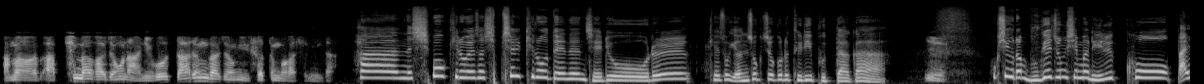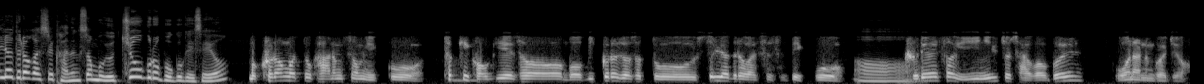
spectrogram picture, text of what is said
아마 앞치마 과정은 아니고 다른 과정이 있었던 것 같습니다. 한 15kg에서 17kg 되는 재료를 계속 연속적으로 들이붓다가 예. 혹시 그럼 무게 중심을 잃고 빨려 들어갔을 가능성 뭐 요쪽으로 보고 계세요? 뭐 그런 것도 가능성이 있고 특히 거기에서 뭐 미끄러져서 또 쓸려 들어갔을 수도 있고 어. 그래서 2인 1조 작업을 원하는 거죠.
